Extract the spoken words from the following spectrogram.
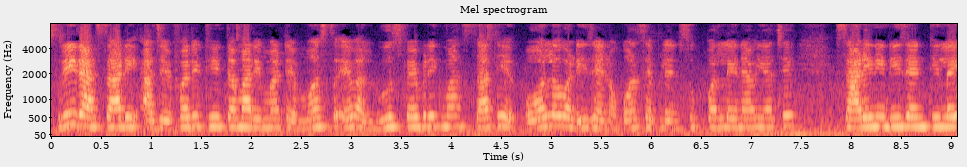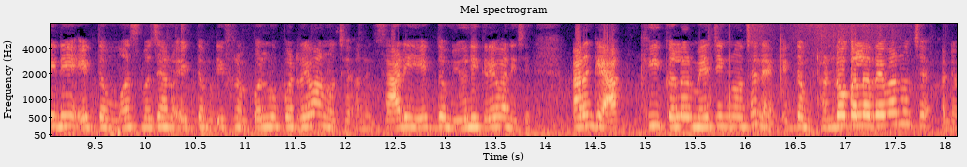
શ્રીરાજ સાડી આજે ફરીથી તમારી માટે મસ્ત એવા લૂઝ ફેબ્રિકમાં સાથે ઓલ ઓવર ડિઝાઇનનો કોન્સેપ્ટ લઈને સુપર લઈને આવ્યા છે. સાડીની ડિઝાઇનથી લઈને એકદમ મસ્ત મજાનો, એકદમ ડિફરન્ટ પલ્લુ પણ રહેવાનો છે અને સાડી એકદમ યુનિક રહેવાની છે. કારણ કે આખી કલર મેચિંગનો છે ને, એકદમ ઠંડો કલર રહેવાનો છે અને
